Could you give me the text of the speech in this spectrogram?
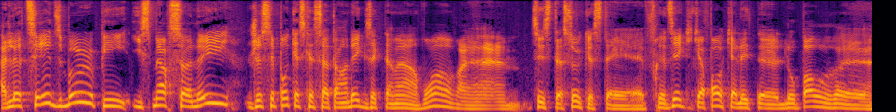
elle l'a tiré du mur, puis il se met à sonner. Je sais pas qu'est-ce qu'elle s'attendait exactement à voir. Euh, c'était sûr que c'était Freddy à quelque part allait être l'autre bord. Euh,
